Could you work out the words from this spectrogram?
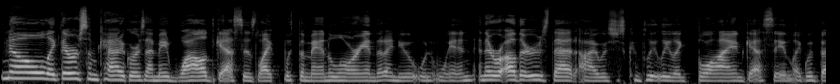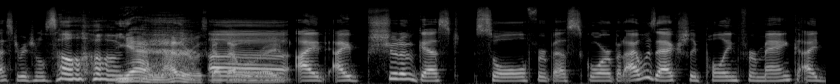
no, like there were some categories I made wild guesses, like with The Mandalorian, that I knew it wouldn't win. And there were others that I was just completely like blind guessing, like with Best Original Song. Yeah, neither of us got that one Uh, right. I I should have guessed Soul for best score, but I was actually pulling for Mank. I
